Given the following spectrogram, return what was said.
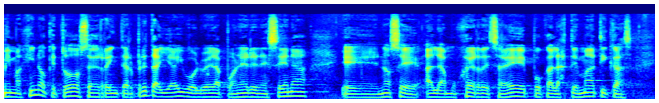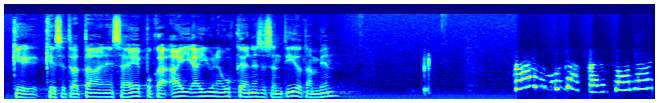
Me imagino que todo se reinterpreta y hay volver a poner en escena, eh, no sé, a la mujer de esa época, las temáticas que, que se trataban en esa época. ¿Hay, ¿Hay una búsqueda en ese sentido también? Personas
